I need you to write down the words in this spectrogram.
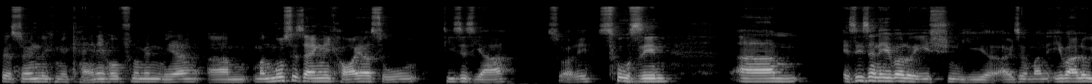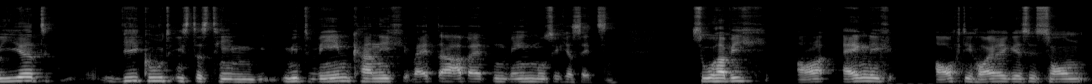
persönlich mir keine Hoffnungen mehr. Ähm, man muss es eigentlich heuer so, dieses Jahr, sorry, so sehen. Ähm, es ist ein Evaluation Year. Also man evaluiert, wie gut ist das Team, mit wem kann ich weiterarbeiten, wen muss ich ersetzen. So habe ich eigentlich auch die heurige Saison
